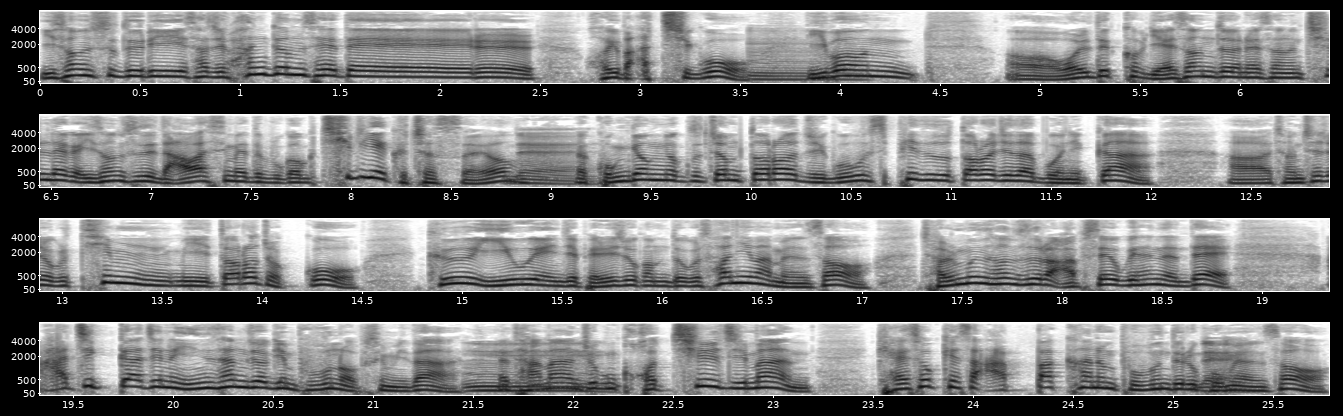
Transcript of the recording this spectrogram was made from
이 선수들이 사실 황금 세대를 거의 마치고 음. 이번 어, 월드컵 예선전에서는 칠레가 이 선수들이 나왔음에도 불구하고 7위에 그쳤어요. 네. 그러니까 공격력도 좀 떨어지고 스피드도 떨어지다 보니까 아, 전체적으로 팀이 떨어졌고 그 이후에 이제 베리조 감독을 선임하면서 젊은 선수를 앞세우긴 했는데 아직까지는 인상적인 부분은 없습니다. 음. 다만 조금 거칠지만 계속해서 압박하는 부분들을 네. 보면서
